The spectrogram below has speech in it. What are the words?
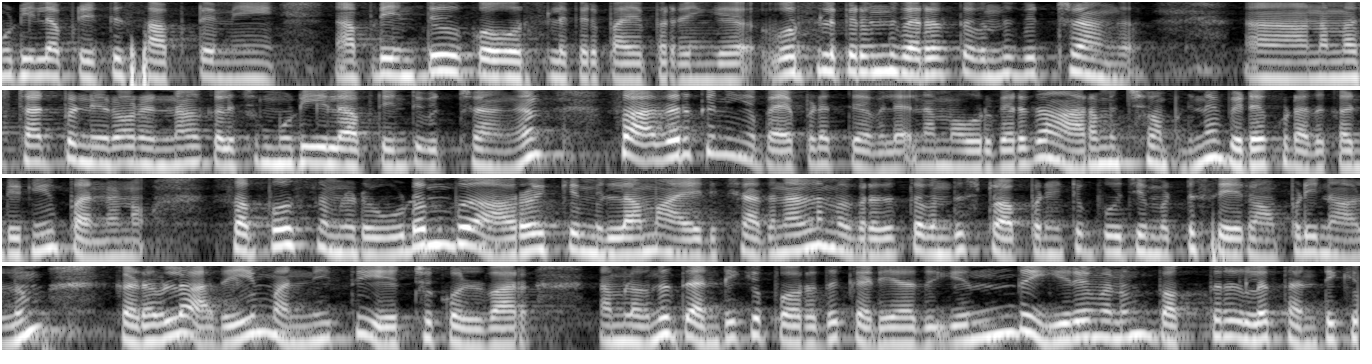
முடியல அப்படின்ட்டு சாப்பிட்டோமே அப்படின்ட்டு ஒரு சில பேர் பயப்படுறீங்க. ஒரு சில பேர் வந்து விரதத்தை வந்து விட்டுறாங்க. நம்ம ஸ்டார்ட் பண்ணிடுறோம். ரெண்டு நாள் கழித்து முடியல அப்படின்ட்டு விட்டுறாங்க. ஸோ அதற்கு நீங்கள் பயப்பட தேவையில்லை. நம்ம ஒரு விரதம் ஆரம்பித்தோம் அப்படின்னா விடக்கூடாது. கண்டினியூ பண்ணணும். சப்போஸ் நம்மளோட உடம்பு ஆரோக்கியம் இல்லாமல் ஆயிடுச்சு. அதனால் நம்ம விரதத்தை வந்து ஸ்டாப் பண்ணிவிட்டு பூஜை மட்டும் செய்கிறோம் அப்படின்னாலும் கடவுள் அதையும் மன்னித்து ஏற்றுக்கொள்வார். நம்மளை வந்து தண்டிக்க போகிறது கிடையாது. எந்த இறைவனும் பக்தர்களை தண்டிக்க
